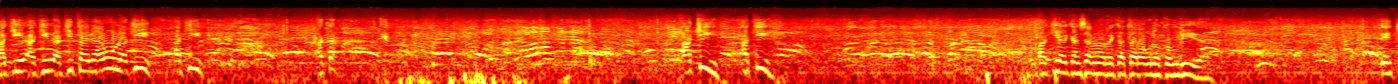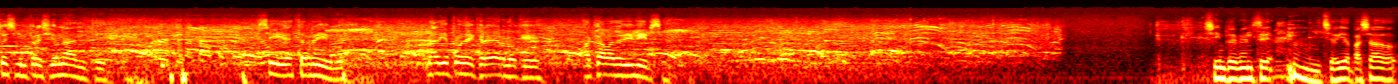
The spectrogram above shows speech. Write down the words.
Aquí, aquí, aquí traen a uno, aquí, aquí. Acá. Aquí, aquí. Aquí alcanzaron a rescatar a uno con vida. Esto es impresionante. Sí, es terrible. Nadie puede creer lo que acaba de vivirse. Simplemente se había pasado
